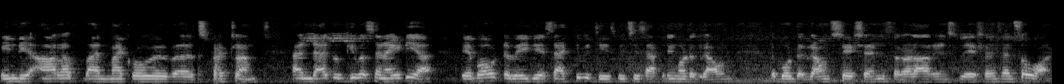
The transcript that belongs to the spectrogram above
in the RF and microwave uh, spectrum, and that will give us an idea about the various activities which is happening on the ground, about the ground stations, the radar installations, and so on.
